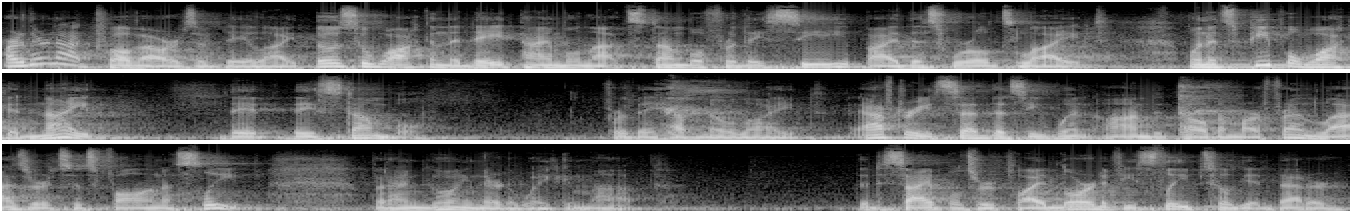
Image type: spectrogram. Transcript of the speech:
Are there not 12 hours of daylight? Those who walk in the daytime will not stumble, for they see by this world's light. When its people walk at night, they, they stumble, for they have no light. After he said this, he went on to tell them, Our friend Lazarus has fallen asleep, but I'm going there to wake him up. The disciples replied, Lord, if he sleeps, he'll get better.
